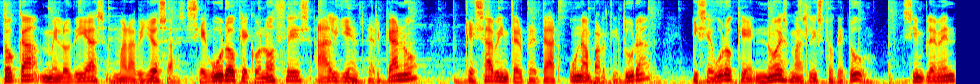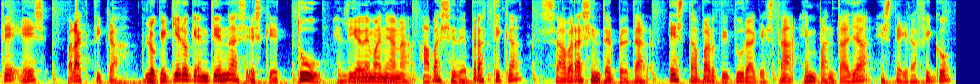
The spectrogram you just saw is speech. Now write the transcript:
toca melodías maravillosas. Seguro que conoces a alguien cercano que sabe interpretar una partitura y seguro que no es más listo que tú, simplemente es práctica. Lo que quiero que entiendas es que tú, el día de mañana, a base de práctica, sabrás interpretar esta partitura que está en pantalla, este gráfico,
